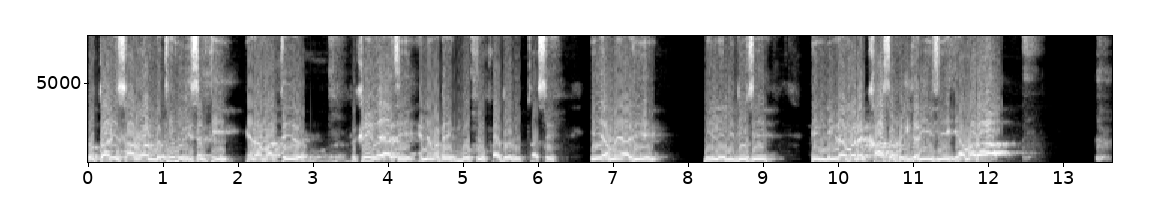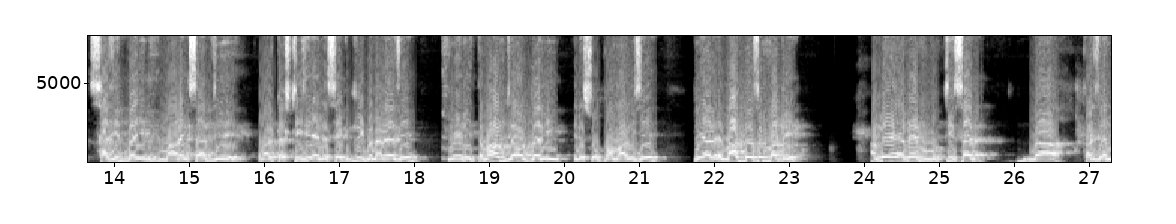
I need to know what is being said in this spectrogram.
પોતાની સારવાર નથી મળી શકતી, એના માટે રખડી રહ્યા છે. એના માટે એક મોટો ફાયદોરૂપ થશે. એ અમે આજે નિર્ણય લીધો છે. એ નિર્ણય માટે ખાસ અપીલ કરીએ છીએ કે અમારા સાજીદભાઈ માણેક સાહેબ જે અમારા ટ્રસ્ટી છે, એને સેક્રેટરી બનાવ્યા છે ને એની તમામ જવાબદારી એને સોંપવામાં આવી છે. ને માર્ગદર્શન માટે અમે અને મુફ્તી સાહેબના ફરજન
